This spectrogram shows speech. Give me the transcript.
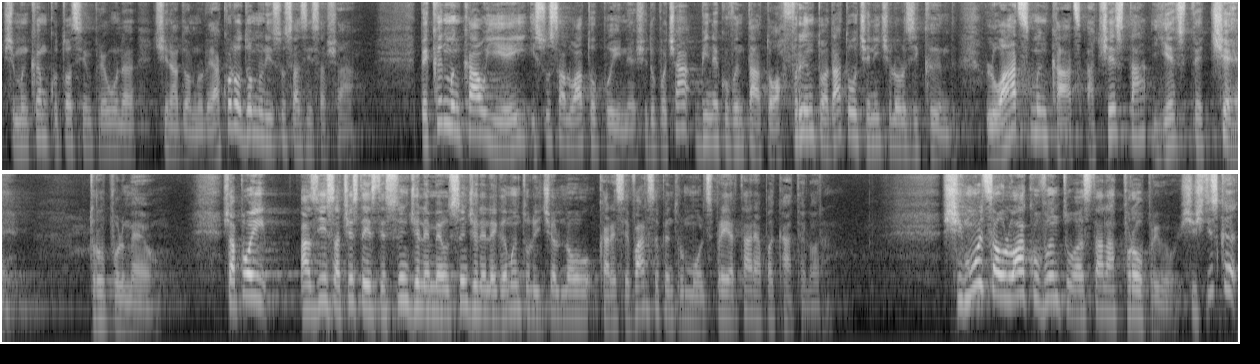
și mâncăm cu toți împreună cina Domnului. Acolo Domnul Iisus a zis așa, pe când mâncau ei, Iisus a luat o pâine și după ce a binecuvântat-o, a frânt-o, a dat-o ucenicilor zicând, luați, mâncați, acesta este ce? Trupul meu. Și apoi a zis, acesta este sângele meu, sângele legământului cel nou, care se varsă pentru mulți, spre iertarea păcatelor. Și mulți au luat cuvântul ăsta la propriu. Și știți că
